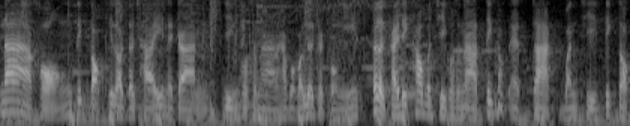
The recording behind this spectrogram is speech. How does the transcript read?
หน้าของ TikTok ที่เราจะใช้ในการยิงโฆษณานะครับเราก็เลือกจากตรงนี้ ถ้าเกิดใครได้เข้าบัญชีโฆษณา TikTok Ad จากบัญชี TikTok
